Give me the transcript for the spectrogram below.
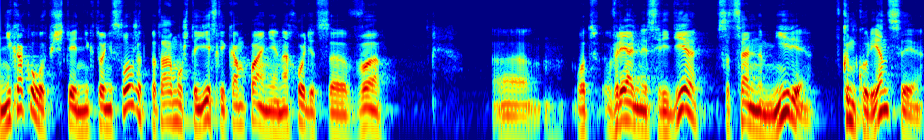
никакого впечатления никто не сложит, потому что если компания находится в Э, вот в реальной среде, в социальном мире, в конкуренции,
